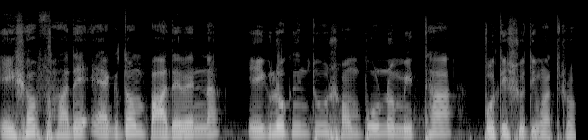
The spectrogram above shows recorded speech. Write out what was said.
এইসব ফাঁদে একদম পা দেবেন না। এইগুলো কিন্তু সম্পূর্ণ মিথ্যা প্রতিশ্রুতি মাত্র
